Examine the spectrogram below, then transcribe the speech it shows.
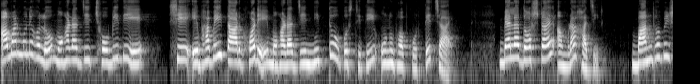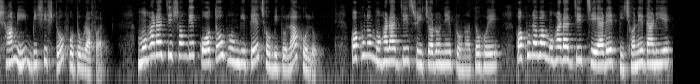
আমার মনে হলো মহারাজজির ছবি দিয়ে সে এভাবেই তার ঘরে মহারাজজির নিত্য উপস্থিতি অনুভব করতে চায়। বেলা দশটায় আমরা হাজির। বান্ধবীর স্বামী বিশিষ্ট ফটোগ্রাফার। মহারাজজির সঙ্গে কত ভঙ্গিতে ছবি তোলা হলো। কখনো মহারাজজি শ্রীচরণে প্রণত হয়ে কখনো বা মহারাজজির চেয়ারের পিছনে দাঁড়িয়ে।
